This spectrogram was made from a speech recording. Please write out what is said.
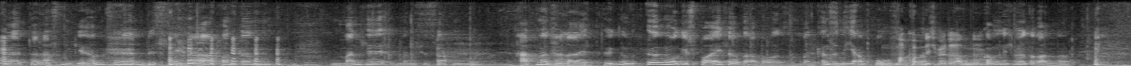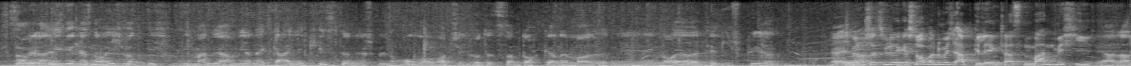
da, da lassen die Gehirnzellen ein bisschen nach und dann manche, manche Sachen hat man vielleicht irgendwo, irgendwo gespeichert, aber man kann sie nicht abrufen. Man kommt ne? nicht mehr dran, ne? Kommt nicht mehr dran, ne? So, wie lange geht es noch? Ich ich, ich meine, wir haben hier eine geile Kiste und wir spielen Overwatch. Ich würde jetzt dann doch gerne mal irgendwie neuere Titel spielen. Ja, ich bin auch jetzt wieder gestorben, weil du mich abgelenkt hast. Mann, Michi. Ja, lass-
